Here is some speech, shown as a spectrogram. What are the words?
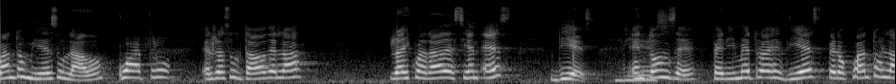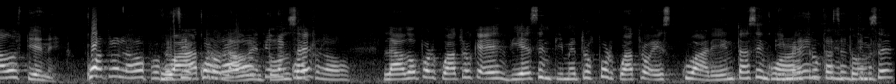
¿cuántos mide su lado? 4. El resultado de la raíz cuadrada de 100 es 10. 10. Entonces, perímetro es 10, pero ¿cuántos lados tiene? 4 lados, profe. Si es Cuatro cuadrado, lados, tiene entonces, cuatro lados. lado por 4, que es 10 centímetros por 4, es 40 centímetros. 40 entonces,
